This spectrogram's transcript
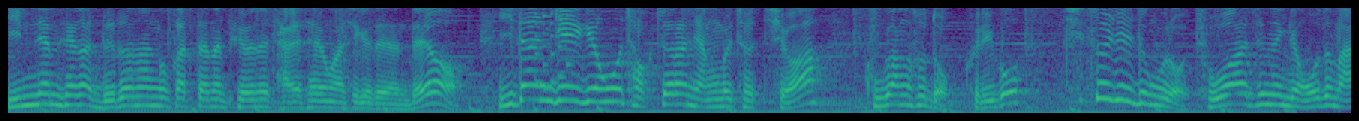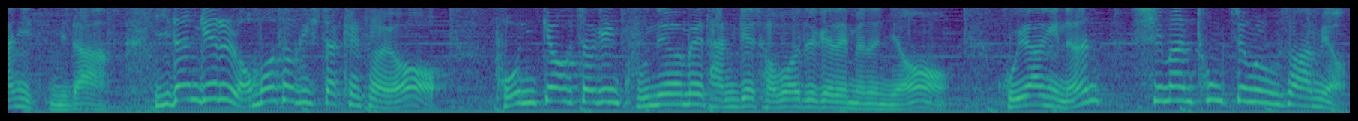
입냄새가 늘어난 것 같다는 표현을 잘 사용하시게 되는데요. 2단계의 경우 적절한 약물 처치와 구강 소독 그리고 칫솔질 등으로 좋아지는 경우도 많이 있습니다. 2단계를 넘어서기 시작해서요. 본격적인 구내염의 단계에 접어들게 되면은요. 고양이는 심한 통증을 호소하며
